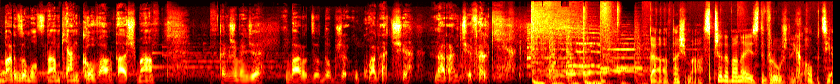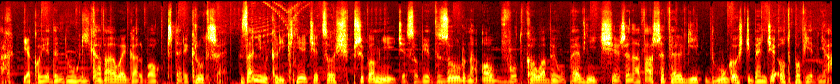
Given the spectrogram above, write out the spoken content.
bardzo mocna, piankowa taśma, także będzie bardzo dobrze układać się na rancie felgi. Ta taśma sprzedawana jest w różnych opcjach, jako jeden długi kawałek albo cztery krótsze. Zanim klikniecie coś, przypomnijcie sobie wzór na obwód koła, by upewnić się, że na wasze felgi długość będzie odpowiednia.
